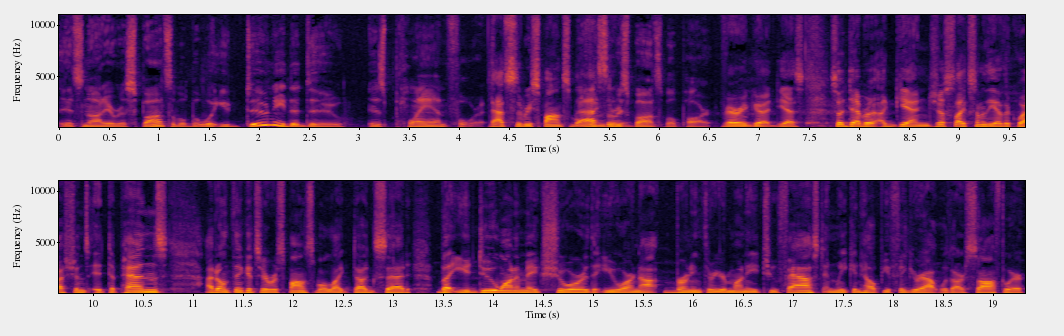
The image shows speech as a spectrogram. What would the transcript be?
it's not irresponsible. But what you do need to do is plan for it. That's the responsible That's the to do. responsible part. Very good. Yes. So, Deborah, again, just like some of the other questions, it depends. I don't think it's irresponsible, like Doug said, but you do want to make sure that you are not burning through your money too fast. And we can help you figure out with our software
